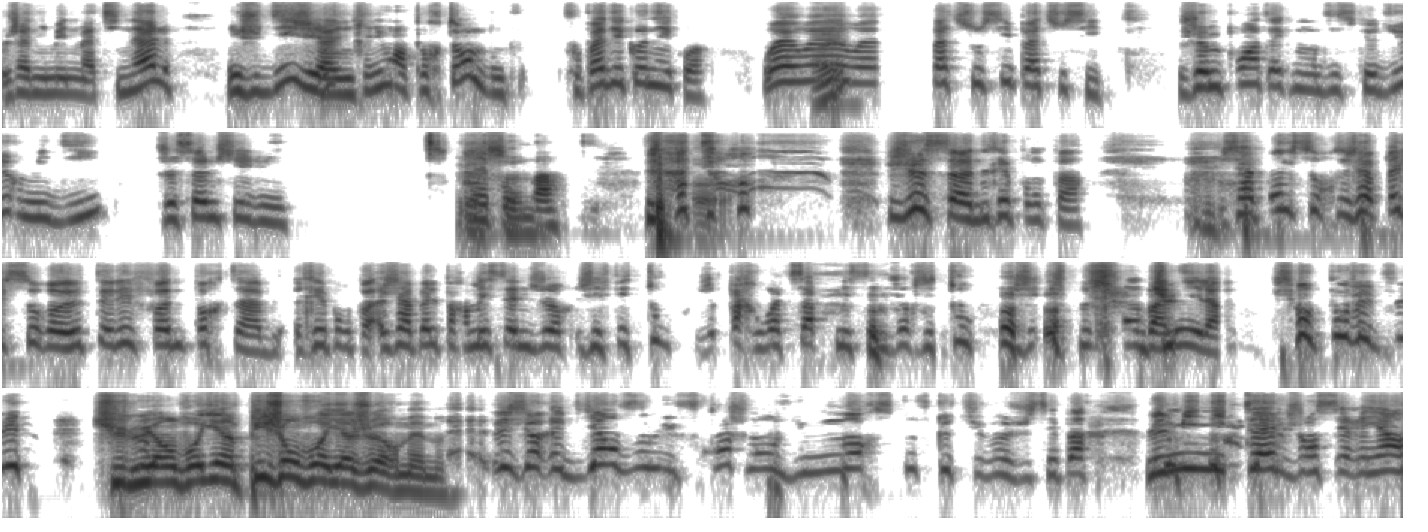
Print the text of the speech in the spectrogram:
j'animais une matinale, et je lui dis, j'ai une réunion importante, donc faut pas déconner quoi. Ouais, ouais, Ouais. ouais, pas de souci, pas de souci. Je me pointe avec mon disque dur, midi, je sonne chez lui. Réponds pas. J'attends. Je sonne, réponds pas. J'appelle sur, j'appelle sur euh, téléphone portable, réponds pas. J'appelle par Messenger, j'ai fait tout. Par WhatsApp, Messenger, j'ai tout. Je me suis emballée là. J'en pouvais plus. Tu lui as envoyé un pigeon voyageur même. J'aurais bien voulu, franchement, du morse, tout ce que tu veux, je sais pas. Le Minitel, j'en sais rien,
